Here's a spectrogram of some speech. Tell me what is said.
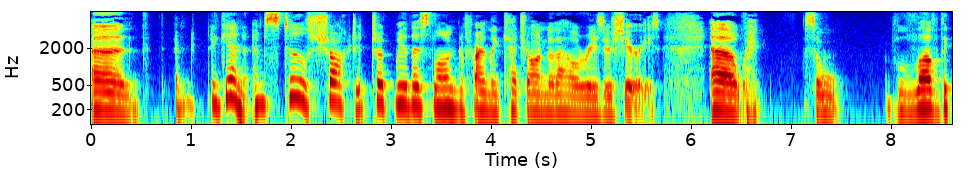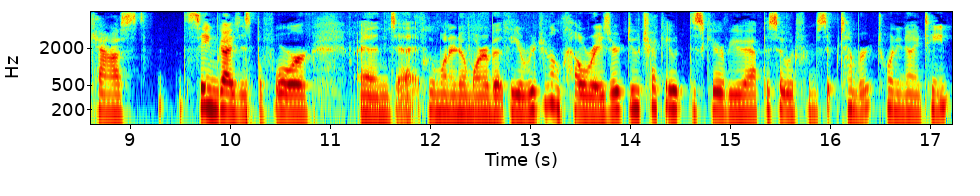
Uh, again, I'm still shocked it took me this long to finally catch on to the Hellraiser series. Uh, so love the cast, same guys as before. And uh, if we want to know more about the original Hellraiser, do check out the Scare View episode from September 2019.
